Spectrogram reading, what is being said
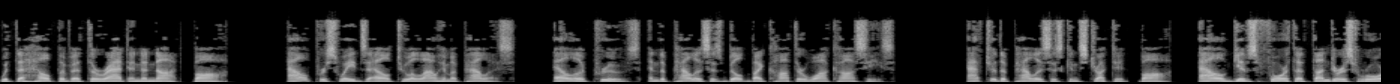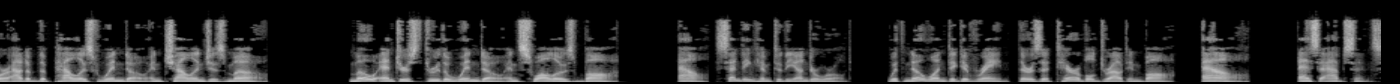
with the help of Atharat and Anat, Ba. Al persuades El to allow him a palace. El approves, and the palace is built by Kothar wa Kasis. After the palace is constructed, Ba. Al gives forth a thunderous roar out of the palace window and challenges Mo. Mo enters through the window and swallows Ba. Al, sending him to the underworld. With no one to give rain, there is a terrible drought in Ba. Al's absence.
